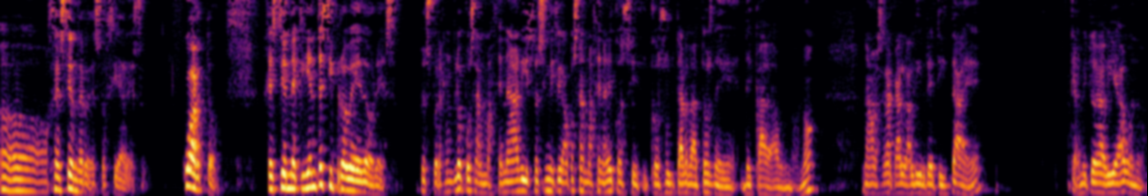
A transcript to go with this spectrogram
uh, gestión de redes sociales. Cuarto, gestión de clientes y proveedores. Pues, por ejemplo, pues almacenar, y eso significa pues almacenar y, consultar datos de, de, cada uno, ¿no? Nada más sacar la libretita, ¿eh? Que a mí todavía, bueno,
